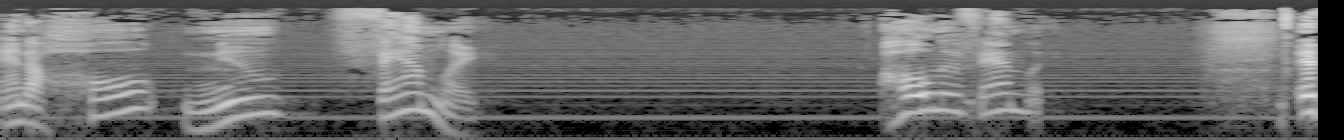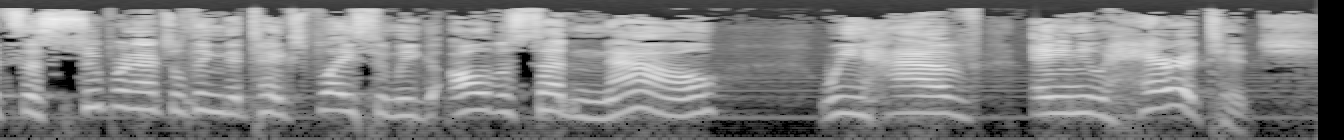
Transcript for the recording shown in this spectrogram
and a whole new family. A whole new family. It's a supernatural thing that takes place, and we all of a sudden now we have a new heritage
